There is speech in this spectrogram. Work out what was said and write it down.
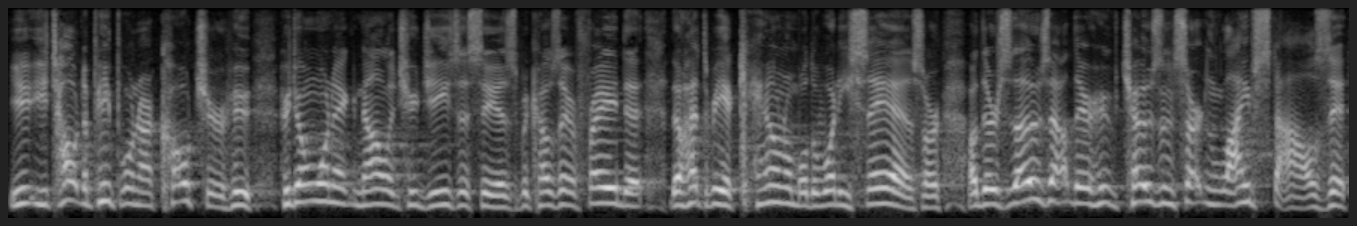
You, you talk to people in our culture who, who don't want to acknowledge who Jesus is because they're afraid that they'll have to be accountable to what he says. Or, or there's those out there who've chosen certain lifestyles that,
